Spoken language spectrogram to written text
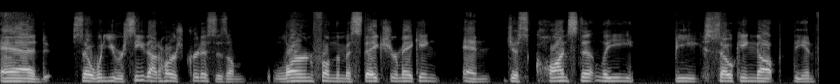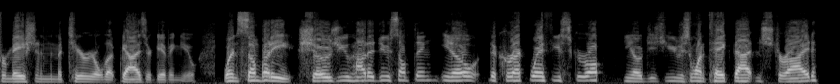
And so when you receive that harsh criticism, learn from the mistakes you're making and just constantly be soaking up the information and the material that guys are giving you. When somebody shows you how to do something, you know, the correct way if you screw up, you know, just you just want to take that in stride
